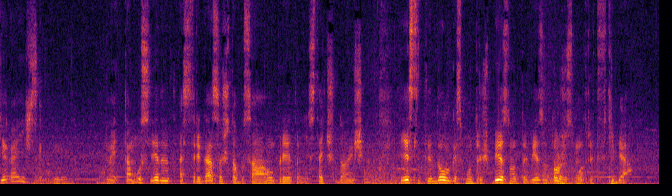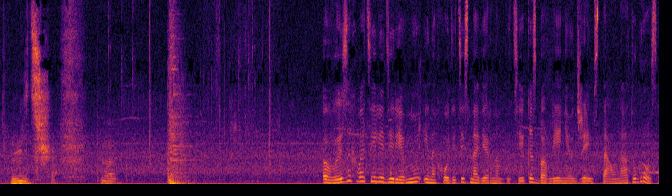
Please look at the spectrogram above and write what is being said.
Героическая и тому следует остерегаться, чтобы самому при этом не стать чудовищем. Если ты долго смотришь бездну, то бездна тоже смотрит в тебя. Ницше. Так. Вы захватили деревню и находитесь на верном пути к избавлению Джеймстауна от угрозы.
